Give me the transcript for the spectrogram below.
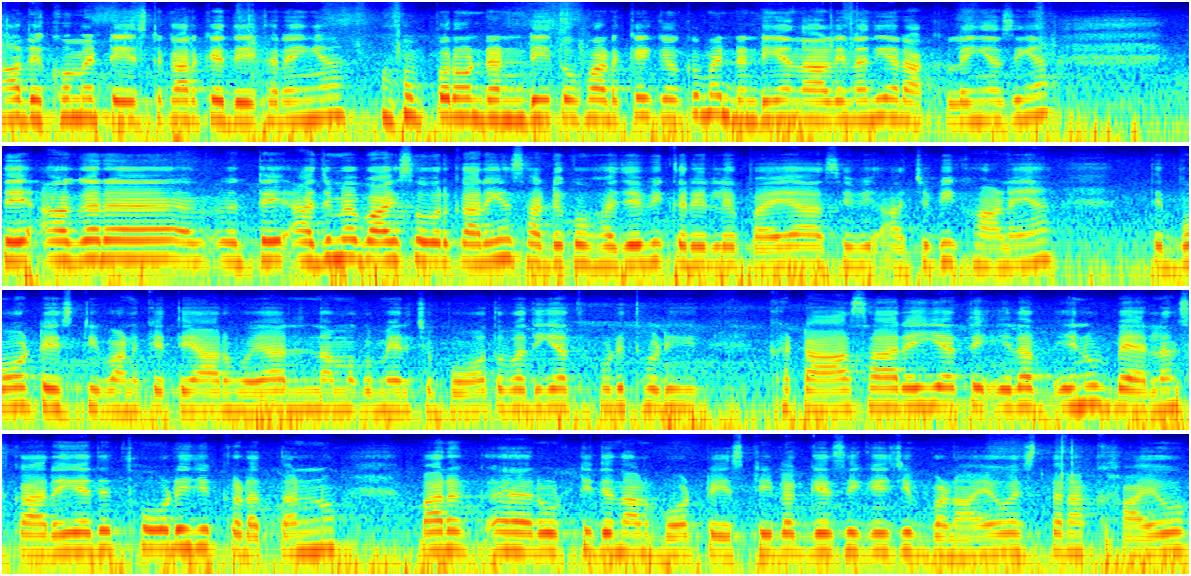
ਆਹ ਦੇਖੋ ਮੈਂ ਟੇਸਟ ਕਰਕੇ ਦੇਖ ਰਹੀ ਆ ਉੱਪਰੋਂ ਡੰਡੀ ਤੋਂ ਫੜ ਕੇ, ਕਿਉਂਕਿ ਮੈਂ ਡੰਡੀਆਂ ਨਾਲ ਇਹਨਾਂ ਦੀਆਂ ਰੱਖ ਲਈਆਂ ਸੀਗੀਆਂ। ਤੇ ਅਗਰ, ਤੇ ਅੱਜ ਮੈਂ ਵਾਇਸ ਓਵਰ ਕਰ ਰਹੀ ਹਾਂ, ਸਾਡੇ ਕੋਲ ਹਜੇ ਵੀ ਕਰੇਲੇ ਪਏ ਆ, ਅਸੀਂ ਵੀ ਅੱਜ ਵੀ ਖਾਣੇ ਆ। ਤੇ ਬਹੁਤ ਟੇਸਟੀ ਬਣ ਕੇ ਤਿਆਰ ਹੋਇਆ। ਨਮਕ ਮਿਰਚ ਬਹੁਤ ਵਧੀਆ ਥੋੜੀ ਥੋੜੀ ਖਟਾਸ ਆ ਰਹੀ ਆ ਤੇ ਇਹਦਾ ਇਹਨੂੰ ਬੈਲੈਂਸ ਕਰ ਰਹੀ ਹੈ ਤੇ ਥੋੜੀ ਜਿਹੀ ਕੜਤਣ ਨੂੰ। ਪਰ ਰੋਟੀ ਦੇ ਨਾਲ ਬਹੁਤ ਟੇਸਟੀ ਲੱਗੇ ਸੀਗੇ ਜੀ। ਬਣਾਇਓ ਇਸ ਤਰ੍ਹਾਂ, ਖਾਇਓ।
